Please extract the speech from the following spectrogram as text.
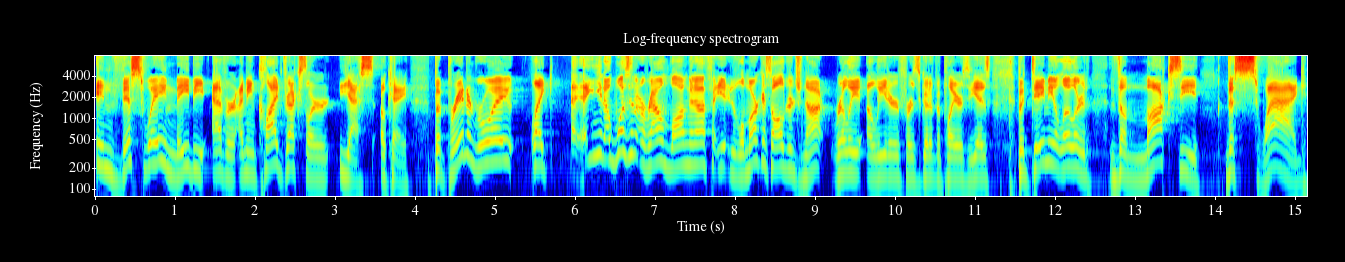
in this way maybe ever. I mean, Clyde Drexler, yes, okay. But Brandon Roy, like, Uh, you know, wasn't around long enough. Lamarcus Aldridge, not really a leader for as good of a player as he is, but Damian Lillard, the moxie, the swag,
